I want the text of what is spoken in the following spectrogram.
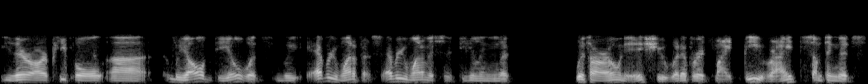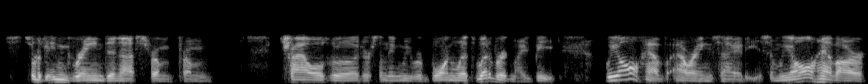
There are people uh, we all deal with. We every one of us, every one of us is dealing with with our own issue, whatever it might be. Right, something that's sort of ingrained in us from from childhood or something we were born with, whatever it might be. We all have our anxieties, and we all have our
